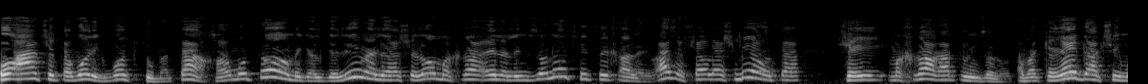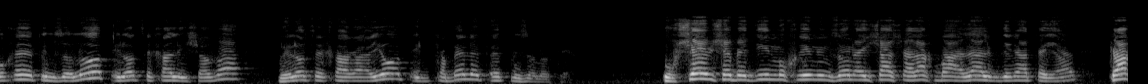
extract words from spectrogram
או עד שתבוא לגבות כתובתה אחר מותו, מגלגלים עליה שלא מכרה אלא למזונות שהיא צריכה להם. אז אפשר להשמיע אותה שהיא מכרה רק למזונות. אבל כרגע כשהיא מוכרת למזונות, היא לא צריכה להישבע ולא צריכה ראיות, היא מקבלת את מזונותיה. וכשם שבדין מוכרים למזון האישה שהלך בעלה למדינת הים, כך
